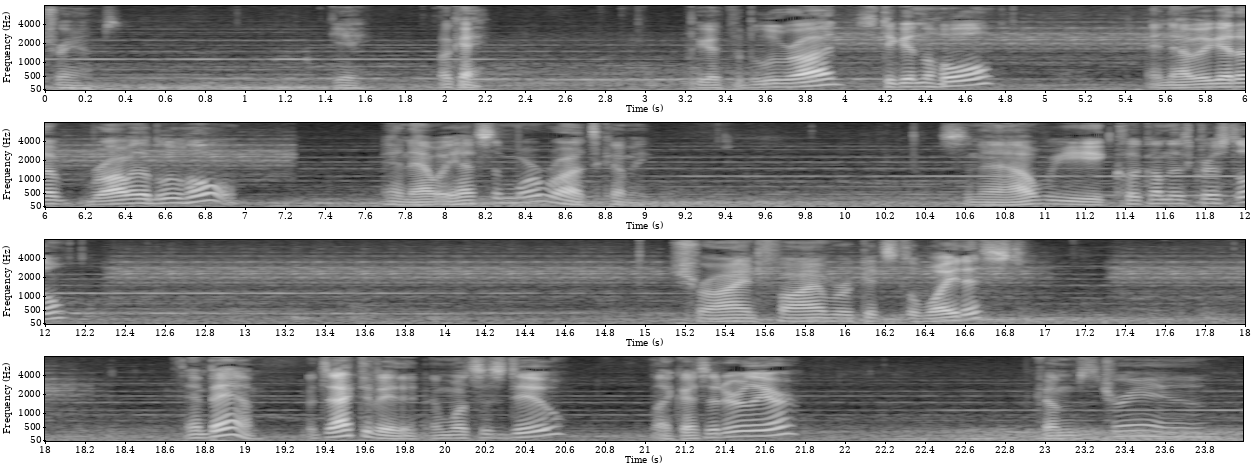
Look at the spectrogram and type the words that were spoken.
trams. Yay. Okay. Pick up the blue rod, stick it in the hole, and now we got a rod with a blue hole. And now we have some more rods coming. So now we click on this crystal, try and find where it gets the whitest, and bam, it's activated. And what's this do? Like I said earlier, comes the tram.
